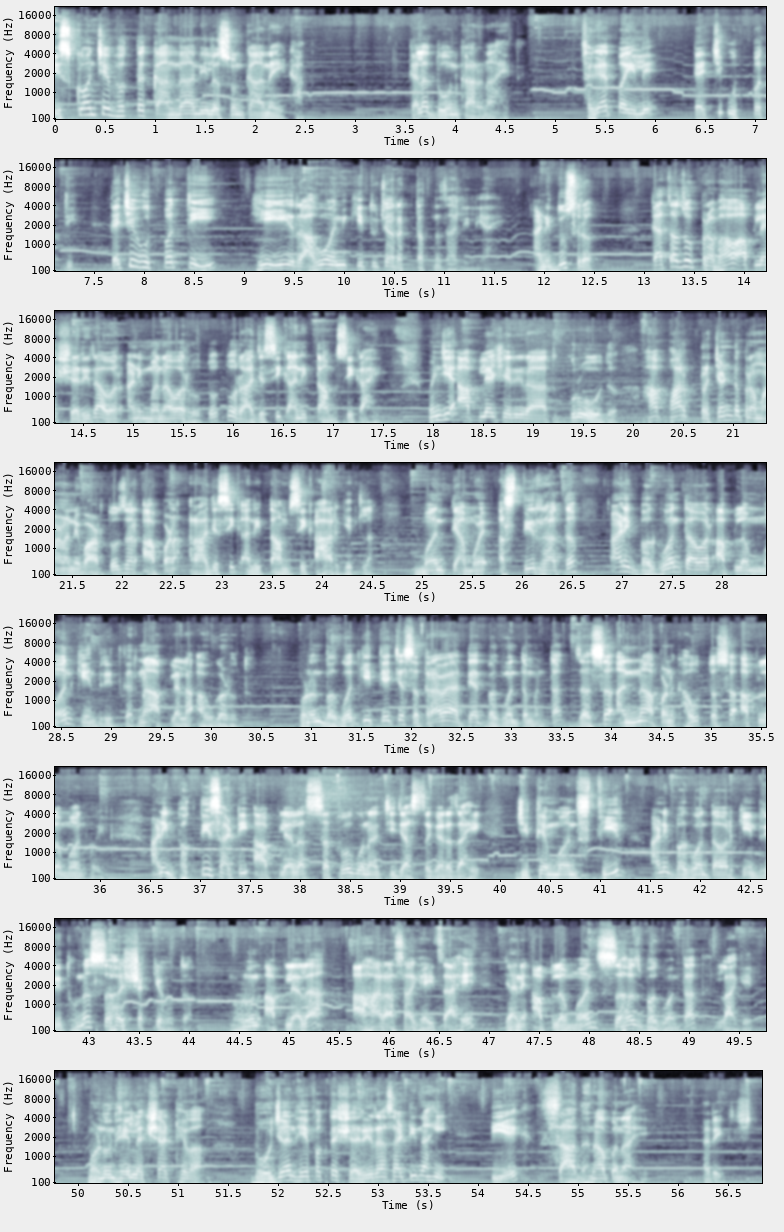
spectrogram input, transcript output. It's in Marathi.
इस्कॉनचे भक्त कांदा आणि लसूण का नाही खात? त्याला दोन कारणं आहेत. सगळ्यात पहिले त्याची उत्पत्ती. त्याची उत्पत्ती ही राहू आणि केतूच्या रक्तातनं झालेली आहे. आणि दुसरं त्याचा जो प्रभाव आपल्या शरीरावर आणि मनावर होतो तो राजसिक आणि तामसिक आहे. म्हणजे आपल्या शरीरात क्रोध हा फार प्रचंड प्रमाणाने वाढतो. जर आपण राजसिक आणि तामसिक आहार घेतला मन त्यामुळे अस्थिर राहतं आणि भगवंतावर आपलं मन केंद्रित करणं आपल्याला अवघड होतं. म्हणून भगवद्गीतेच्या सतराव्या अध्यात भगवंत म्हणतात जसं अन्न आपण खाऊ तसं आपलं मन होईल. आणि भक्तीसाठी आपल्याला सत्वगुणाची जास्त गरज आहे जिथे मन स्थिर आणि भगवंतावर केंद्रित होणं सहज शक्य होतं. म्हणून आपल्याला आहार असा घ्यायचा आहे ज्याने आपलं मन सहज भगवंतात लागेल. म्हणून हे लक्षात ठेवा भोजन हे फक्त शरीरासाठी नाही ती एक साधना पण आहे. हरे कृष्ण.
